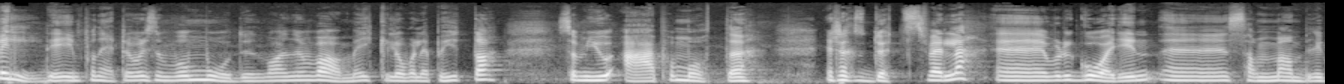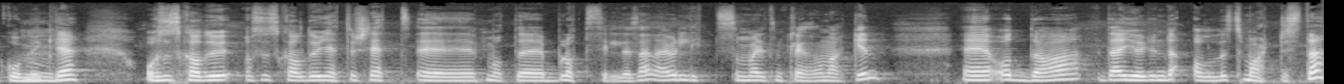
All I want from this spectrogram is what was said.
veldig imponert over liksom, hvor modig hun var når hun var med Ikke lov å le på hytta, som jo er på en måte en slags dødsfelle, eh, hvor du går inn eh, sammen med andre komikere, og, så skal du, og så skal du rett og slett eh, på en måte blottstille seg. Det er jo litt som å liksom, kle seg naken. Eh, og da, da gjør hun det aller smarteste.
